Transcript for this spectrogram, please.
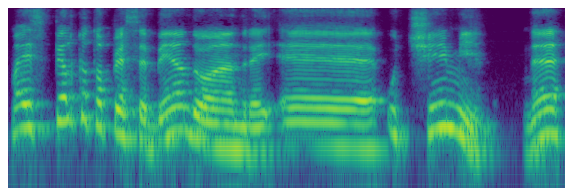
Mas pelo que eu estou percebendo, André, é, o time, né,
